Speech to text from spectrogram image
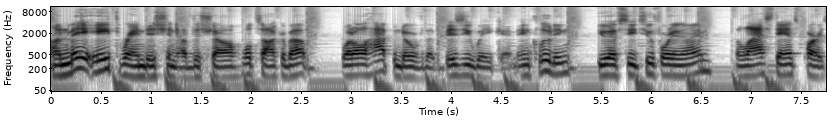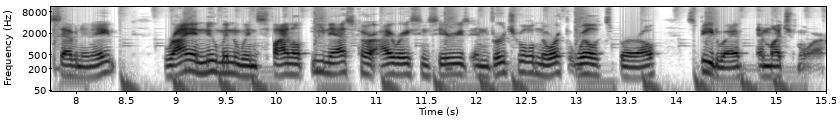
On May 8th rendition of the show, we'll talk about what all happened over the busy weekend, including UFC 249, The Last Dance Part 7 and 8, Ryan Newman wins final eNASCAR iRacing Series in virtual North Wilkesboro Speedway, and much more.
